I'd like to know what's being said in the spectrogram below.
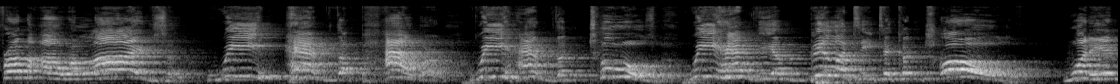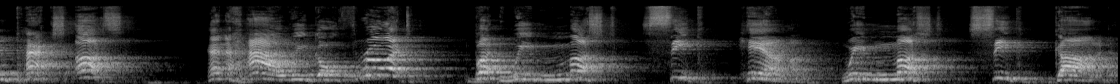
from our lives. We have the power. We have the tools. We have the ability to control what impacts us and how we go through it. But we must seek Him. We must seek God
